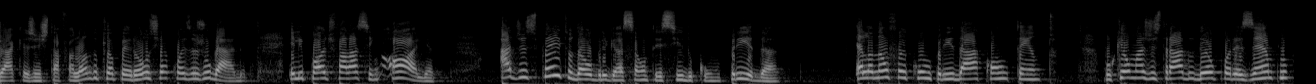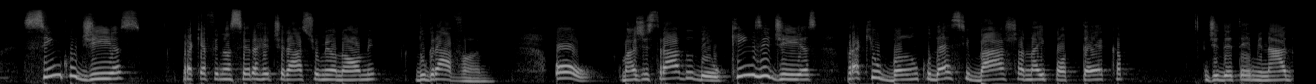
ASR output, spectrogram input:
já que a gente está falando que operou-se a coisa julgada, ele pode falar assim: olha, a despeito da obrigação ter sido cumprida, ela não foi cumprida a contento. Porque o magistrado deu, por exemplo, cinco dias para que a financeira retirasse o meu nome do gravame. Ou o magistrado deu 15 dias para que o banco desse baixa na hipoteca de determinado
